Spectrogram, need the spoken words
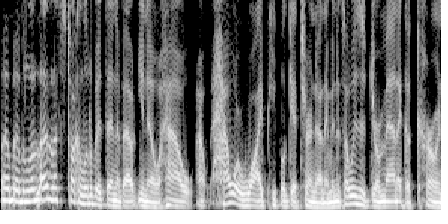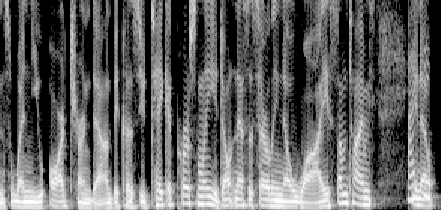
Well, but let's talk a little bit then about you know how, how or why people get turned down. I mean, it's always a dramatic occurrence when you are turned down because you take it personally. You don't necessarily know why. Sometimes, you I know. Think,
